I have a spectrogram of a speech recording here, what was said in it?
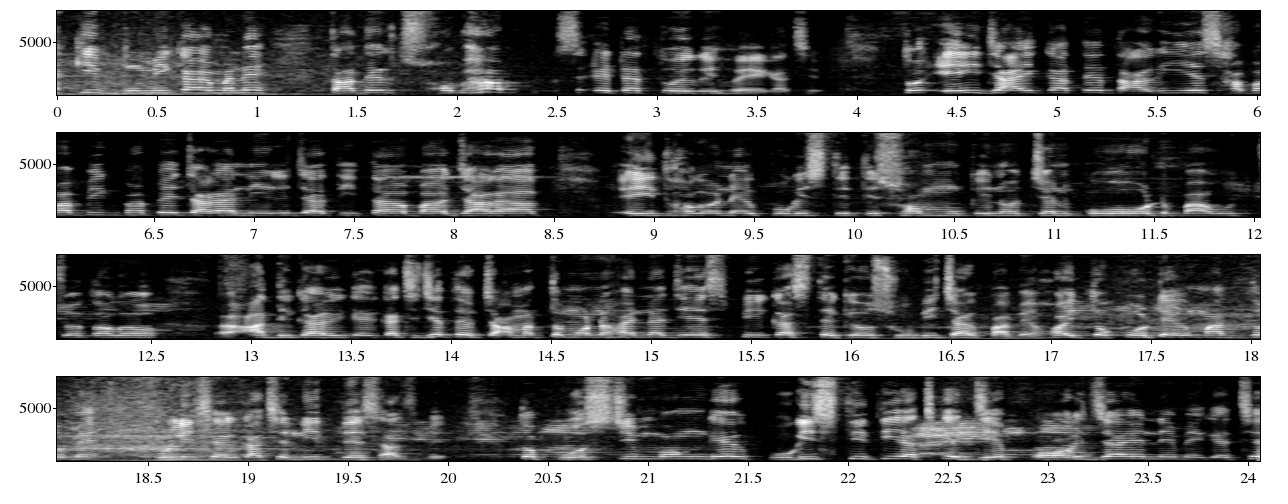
একই ভূমিকা মানে তাদের স্বভাব এটা তৈরি হয়ে গেছে। তো এই জায়গাতে দাঁড়িয়ে স্বাভাবিকভাবে যারা নির্যাতিতা বা যারা এই ধরনের পরিস্থিতির সম্মুখীন হচ্ছেন, কোর্ট বা উচ্চতর আধিকারিকের কাছে যেতে হচ্ছে। আমার তো মনে হয় না যে এসপির কাছ থেকেও সুবিচার পাবে। হয়তো কোর্টের মাধ্যমে পুলিশের কাছে নির্দেশ আসবে। তো পশ্চিমবঙ্গের পরিস্থিতি আজকে যে পর্যায়ে নেমে গেছে,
